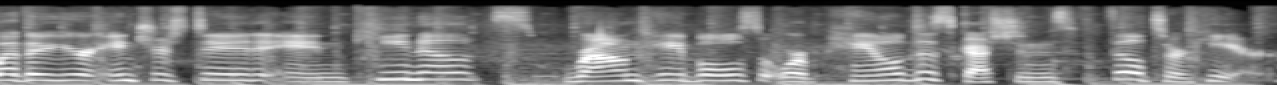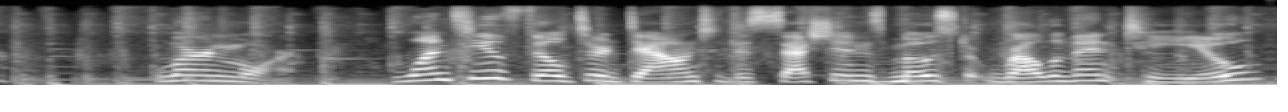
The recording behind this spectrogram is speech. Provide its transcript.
Whether you're interested in keynotes, roundtables, or panel discussions, filter here. Learn more. Once you've filtered down to the sessions most relevant to you,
